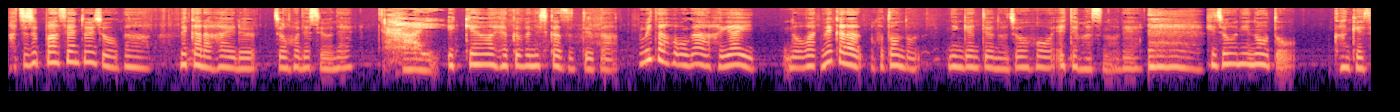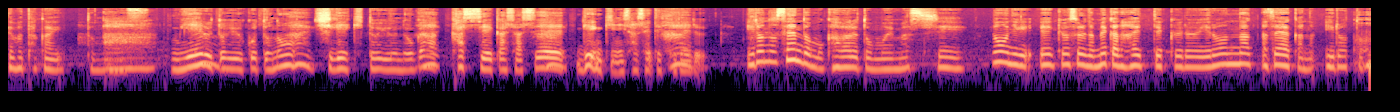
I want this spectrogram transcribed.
80%以上が目から入る情報ですよね。はい。一見は100分にしかずっていうか、見た方が早いのは目からほとんど人間っていうのは情報を得てますので、えー、非常に脳と関係性は高いと思います。見えるということの刺激というのが活性化させ、はい、元気にさせてくれる、はい、色の鮮度も変わると思いますし、脳に影響するのは目から入ってくるいろんな鮮やかな色とか、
